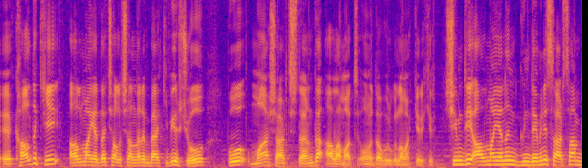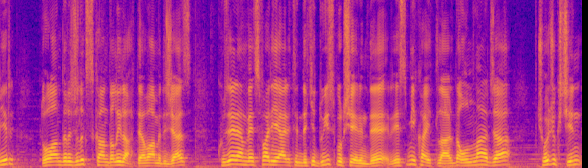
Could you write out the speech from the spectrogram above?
E, kaldı ki Almanya'da çalışanların belki birçoğu bu maaş artışlarını da alamadı. Onu da vurgulamak gerekir. Şimdi Almanya'nın gündemini sarsan bir dolandırıcılık skandalıyla devam edeceğiz. Kuzey Ren-Vesfalya eyaletindeki Duisburg şehrinde resmi kayıtlarda onlarca çocuk için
